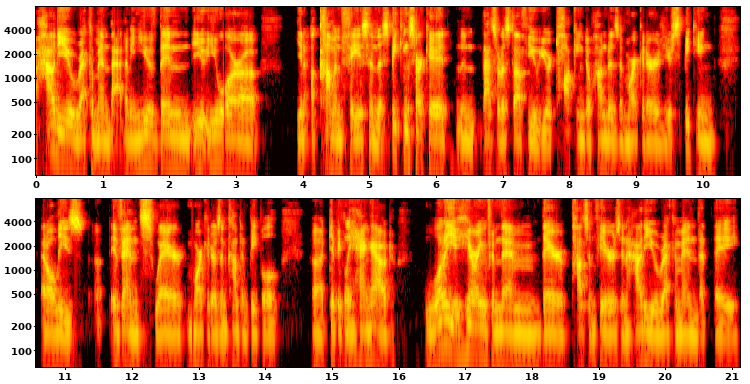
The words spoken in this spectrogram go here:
how do you recommend that? I mean, you've been you you are a you know a common face in the speaking circuit and that sort of stuff. You you're talking to hundreds of marketers. You're speaking at all these uh, events where marketers and content people uh, typically hang out what are you hearing from them, their thoughts and fears, and how do you recommend that they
